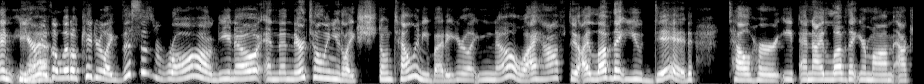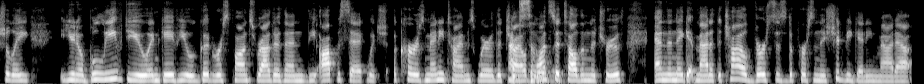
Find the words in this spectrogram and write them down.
and yeah. you're as a little kid, you're like, this is wrong, you know, and then they're telling you, like, shh, don't tell anybody. You're like, no, I have to. I love that you did tell her. And I love that your mom actually you know believed you and gave you a good response rather than the opposite which occurs many times where the child Absolutely. wants to tell them the truth and then they get mad at the child versus the person they should be getting mad at.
